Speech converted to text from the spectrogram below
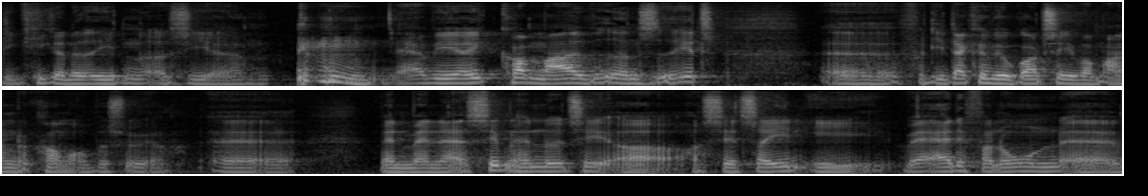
de kigger ned i den og siger, ja, vi er ikke kommet meget videre end side 1, øh, fordi der kan vi jo godt se, hvor mange der kommer og besøger. Øh, men man er simpelthen nødt til at, at sætte sig ind i, hvad er det for nogle øh,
